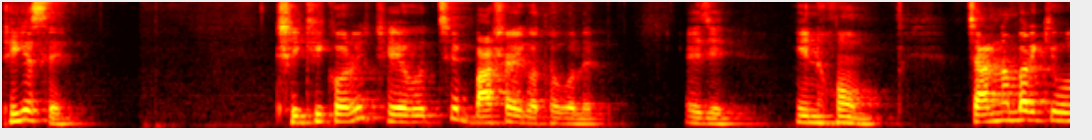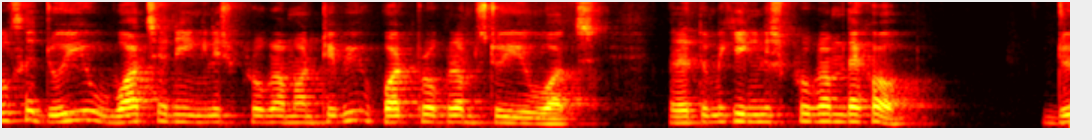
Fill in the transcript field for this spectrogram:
ঠিক আছে? সে কি করে? সে হচ্ছে বাসায় কথা বলে। এই যে ইন হোম চার নাম্বার কি বলছে? Do you watch any English program on TV what programs do you watch তাহলে তুমি কি ইংলিশ প্রোগ্রাম দেখো? ডু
